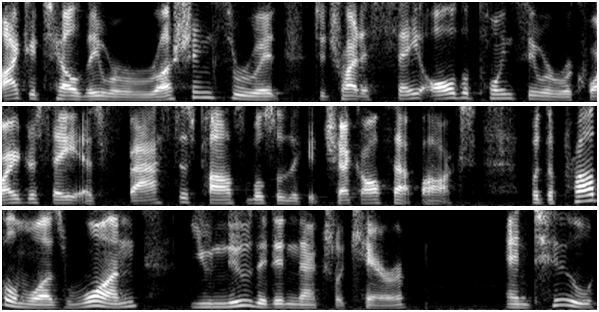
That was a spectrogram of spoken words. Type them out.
I could tell they were rushing through it to try to say all the points they were required to say as fast as possible so they could check off that box. But the problem was one, you knew they didn't actually care and two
